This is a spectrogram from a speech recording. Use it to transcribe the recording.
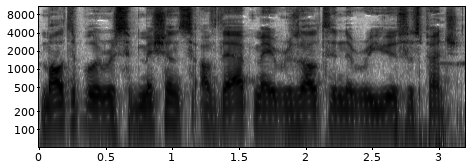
Multiple resubmissions of the app may result in a review suspension.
